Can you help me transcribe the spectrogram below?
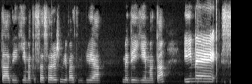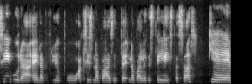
τα διηγήματα, σας αρέσουν να διαβάζετε βιβλία με διηγήματα, είναι σίγουρα ένα βιβλίο που αξίζει να, βάζετε, να βάλετε στη λίστα σας και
